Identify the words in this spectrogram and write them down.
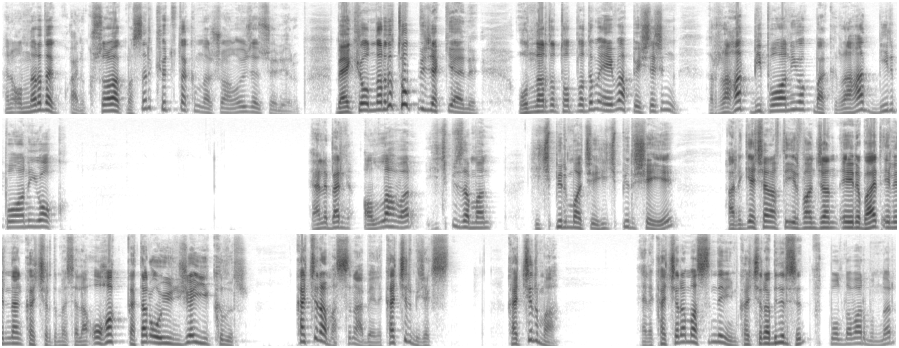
Hani onlara da hani kusura bakmasınlar kötü takımlar şu an o yüzden söylüyorum. Belki onları da toplayacak yani. Onlar da topladı mı eyvah Beşiktaş'ın rahat bir puanı yok bak. Rahat bir puanı yok. Yani ben Allah var hiçbir zaman hiçbir maçı hiçbir şeyi hani geçen hafta İrfan Can Eğribayat elinden kaçırdı mesela. O hakikaten oyuncuya yıkılır. Kaçıramazsın abi. Yani kaçırmayacaksın. Kaçırma. Yani kaçıramazsın demeyeyim. Kaçırabilirsin. Futbolda var bunlar.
